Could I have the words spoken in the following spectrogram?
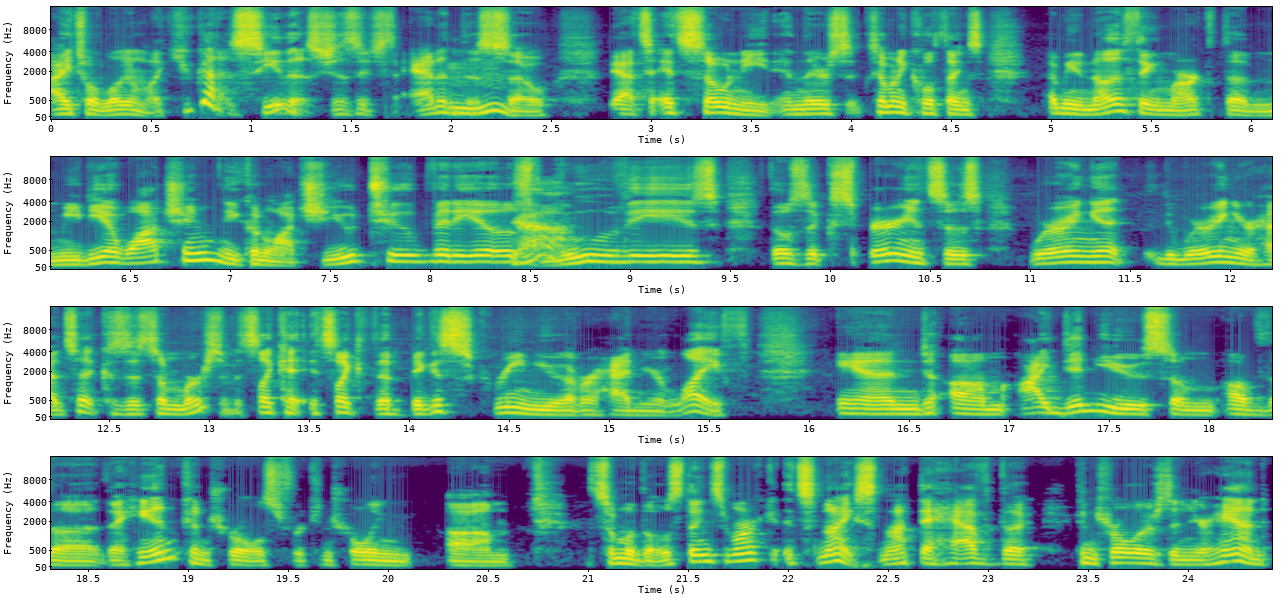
I told Logan, I'm like, you got to see this. Just, just added this. Mm-hmm. So yeah, it's, it's so neat. And there's so many cool things. I mean, another thing, Mark, the media watching, you can watch YouTube videos, yeah. movies, those experiences wearing it, wearing your headset. Cause it's immersive. It's like, a, it's like the biggest screen you've ever had in your life. And, um, I did use some of the, the hand controls for controlling, um, some of those things, Mark. It's nice not to have the controllers in your hand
